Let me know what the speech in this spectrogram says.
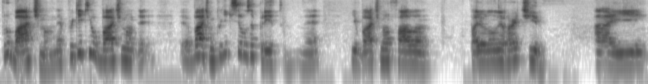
pro Batman, né? Por que, que o Batman. É, é, Batman, por que, que você usa preto, né? E o Batman fala para eu não levar tiro. Aí,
